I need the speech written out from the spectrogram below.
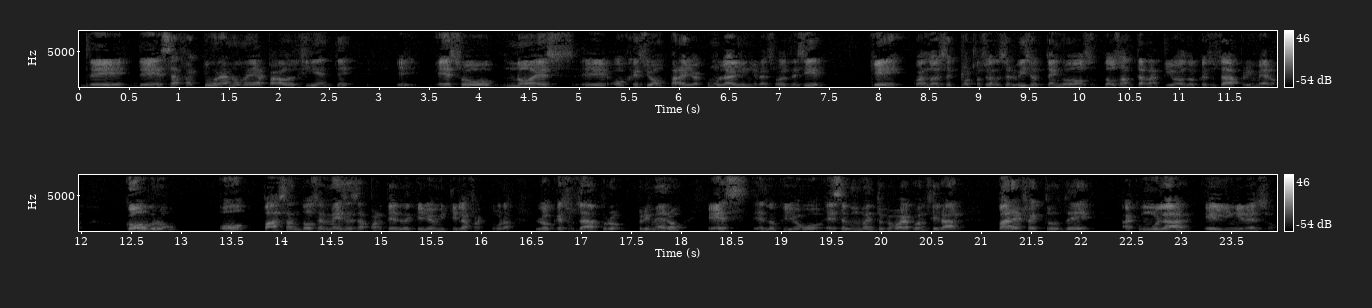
de, de esa factura, no me haya pagado el cliente, eso no es eh, objeción para yo acumular el ingreso. Es decir, que cuando es exportación de servicio tengo dos, dos alternativas. Lo que suceda primero, cobro o pasan 12 meses a partir de que yo emití la factura. Lo que suceda primero es, es, lo que yo, es el momento que voy a considerar para efectos de acumular el ingreso.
